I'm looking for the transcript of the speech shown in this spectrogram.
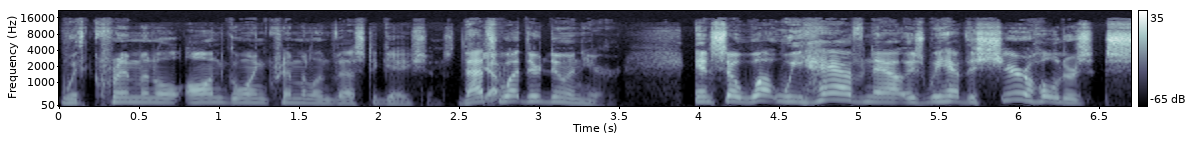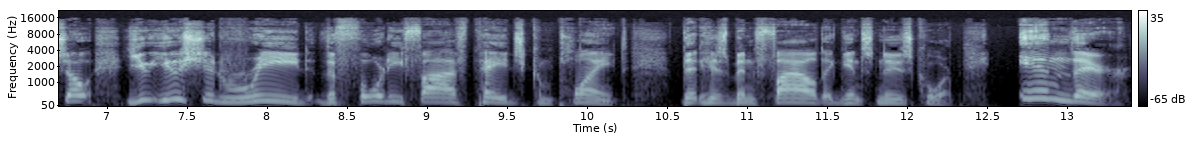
with criminal ongoing criminal investigations. That's Yep. what they're doing here. And so what we have now is we have the shareholders so you you should read the 45 page complaint that has been filed against News Corp. In there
